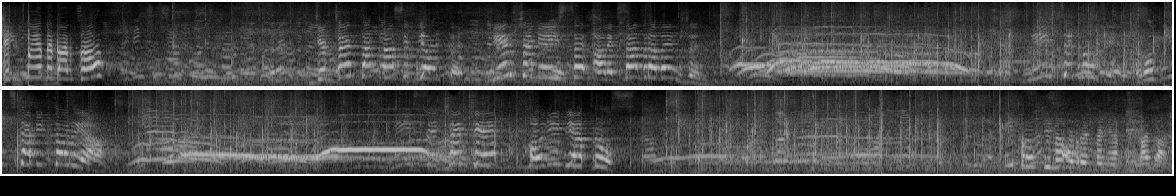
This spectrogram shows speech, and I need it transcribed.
Dziękujemy bardzo. Dziewczęta klasy piąte. Pierwsze miejsce Aleksandra Węgrzyn. Miejsce drugie Rudnicka Wiktoria. Miejsce trzecie Oliwia Prus. I prosimy o wręczenie medali.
